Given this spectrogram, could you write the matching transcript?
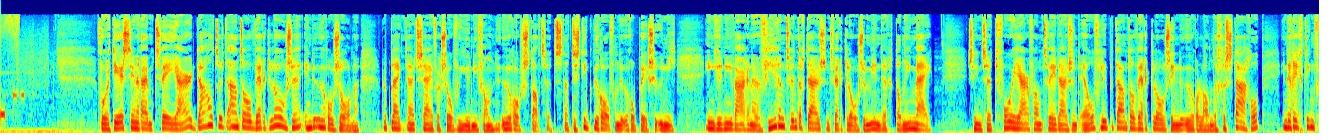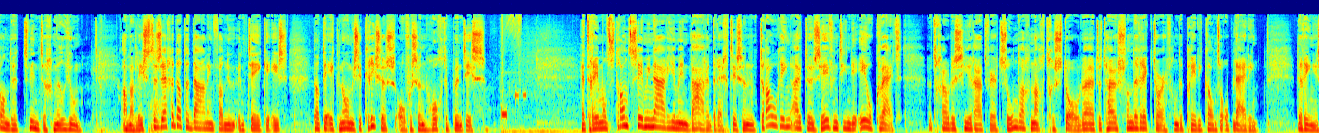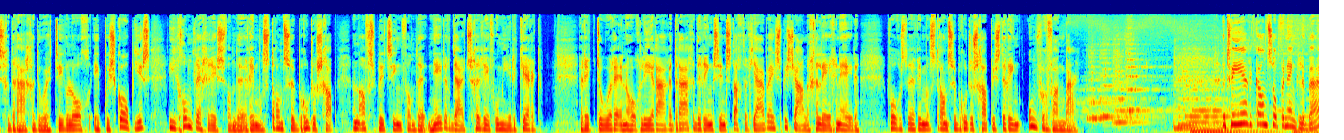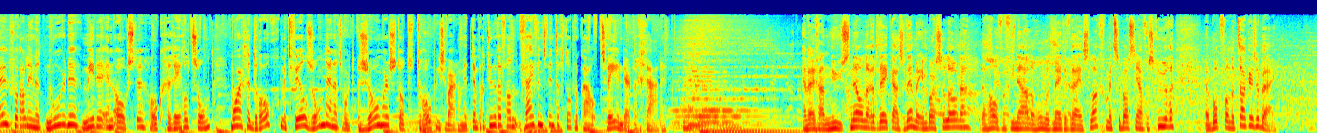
Voor het eerst in ruim twee jaar daalt het aantal werklozen in de eurozone. Dat blijkt uit cijfers over juni van Eurostat, het statistiekbureau van de Europese Unie. In juni waren er 24.000 werklozen minder dan in mei. Sinds het voorjaar van 2011 liep het aantal werklozen in de eurolanden gestaag op in de richting van de 20 miljoen. Analisten zeggen dat de daling van nu een teken is dat de economische crisis over zijn hoogtepunt is. Het remonstrantseminarium in Barendrecht is een trouwring uit de 17e eeuw kwijt. Het gouden sieraad werd zondagnacht gestolen uit het huis van de rector van de predikantenopleiding. De ring is gedragen door theoloog Episcopius, die grondlegger is van de remonstrantse broederschap, een afsplitsing van de Nederduits gereformeerde kerk. Rectoren en hoogleraren dragen de ring sinds 80 jaar bij speciale gelegenheden. Volgens de remonstrantse broederschap is de ring onvervangbaar. Het weer, kans op een enkele bui, vooral in het noorden, midden en oosten. Ook geregeld zon. Morgen droog met veel zon en het wordt zomers tot tropisch warm... met temperaturen van 25 tot lokaal 32 graden. En wij gaan nu snel naar het WK zwemmen in Barcelona. De halve finale 100 meter vrije slag met Sebastiaan Verschuren. En Bob van der Tak is erbij.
